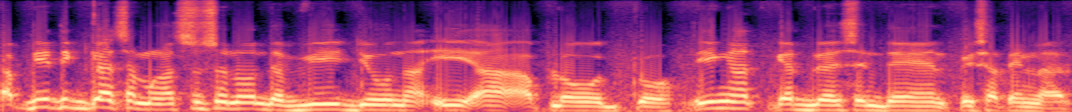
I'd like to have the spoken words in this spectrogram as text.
updated ka sa mga susunod na video na i-upload ko. Ingat, God bless, and then peace atin lahat.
